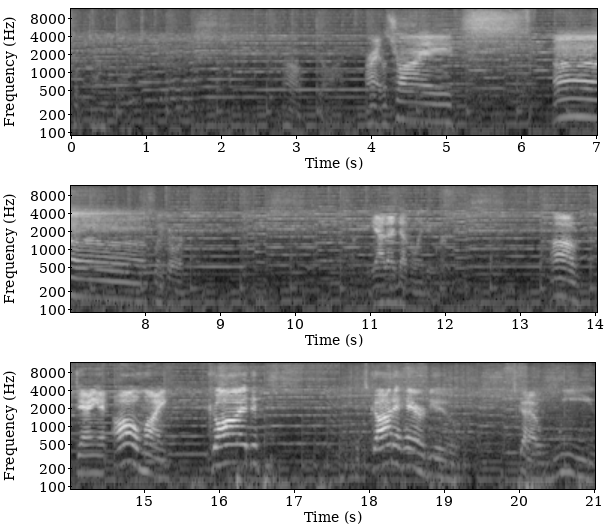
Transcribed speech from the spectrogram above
took down the block type. Oh, God. Alright, let's try... Uh... Flamethrower. Yeah, that definitely did work. Oh, dang it. Oh my god! It's got a hairdo. It's got a weave.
